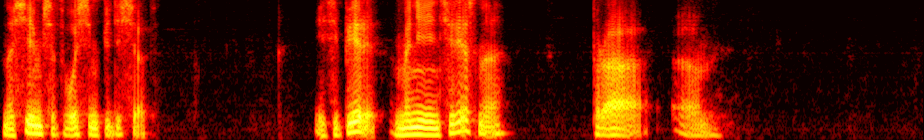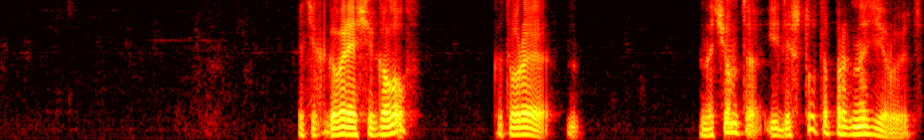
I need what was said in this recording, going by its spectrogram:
на 78,50. И теперь мне интересно про э, этих говорящих голов, которые на чем-то или что-то прогнозируют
